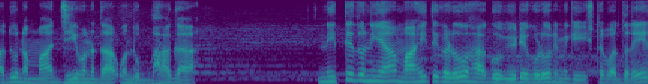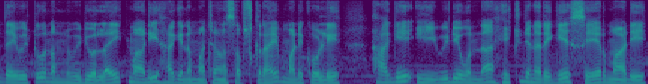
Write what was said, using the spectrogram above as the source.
ಅದು ನಮ್ಮ ಜೀವನದ ಒಂದು ಭಾಗ. ನಿತ್ಯ ದುನಿಯಾ ಮಾಹಿತಿಗಳು ಹಾಗೂ ವಿಡಿಯೋಗಳು ನಿಮಗೆ ಇಷ್ಟವಾದರೆ ದಯವಿಟ್ಟು ನಮ್ಮ ವಿಡಿಯೋ ಲೈಕ್ ಮಾಡಿ ಹಾಗೆ ನಮ್ಮ ಚಾನಲ್ ಸಬ್ಸ್ಕ್ರೈಬ್ ಮಾಡಿಕೊಳ್ಳಿ. ಹಾಗೆ ಈ ವಿಡಿಯೋವನ್ನು ಹೆಚ್ಚು ಜನರಿಗೆ ಶೇರ್ ಮಾಡಿ.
